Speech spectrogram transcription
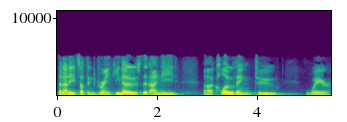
that I need something to drink. He knows that I need uh, clothing to wear.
